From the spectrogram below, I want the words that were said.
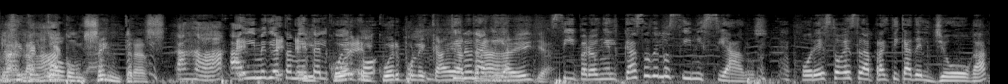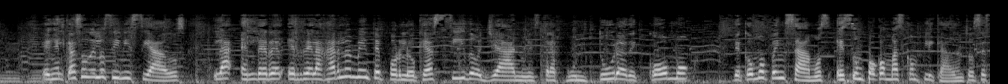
la, concentras. Ajá, ahí inmediatamente el el, cuer- cuerpo el cuerpo le cae tiene una atrás guía. a ella. Sí, pero en el caso de los iniciados, por eso es la práctica del yoga. En el caso de los iniciados, la- el, de- el relajar la mente por lo que ha sido ya nuestra cultura de cómo de cómo pensamos es un poco más complicado. Entonces,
